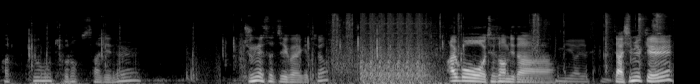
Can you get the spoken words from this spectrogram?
학교 졸업사진을 중에서 찍어야겠죠? 아이고 죄송합니다. 자 16길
